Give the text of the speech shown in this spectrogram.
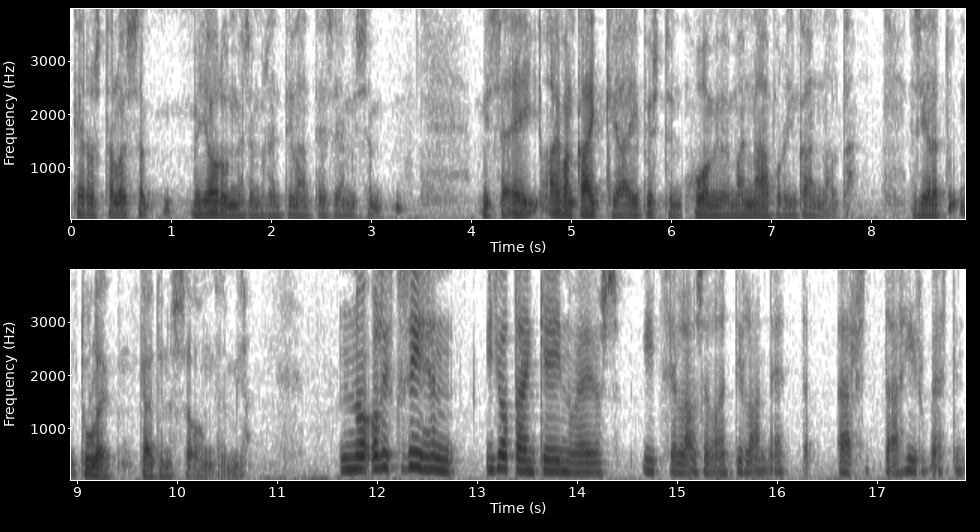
kerrostaloissa me joudumme sellaiseen tilanteeseen, missä, missä ei aivan kaikkea ei pysty huomioimaan naapurin kannalta. Ja siellä t- tulee käytännössä ongelmia. No olisiko siihen jotain keinoja, jos itsellä on sellainen tilanne, että ärsyttää hirveästi.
